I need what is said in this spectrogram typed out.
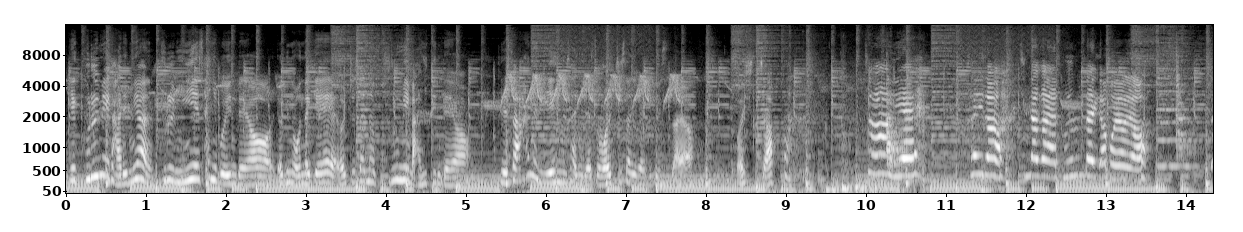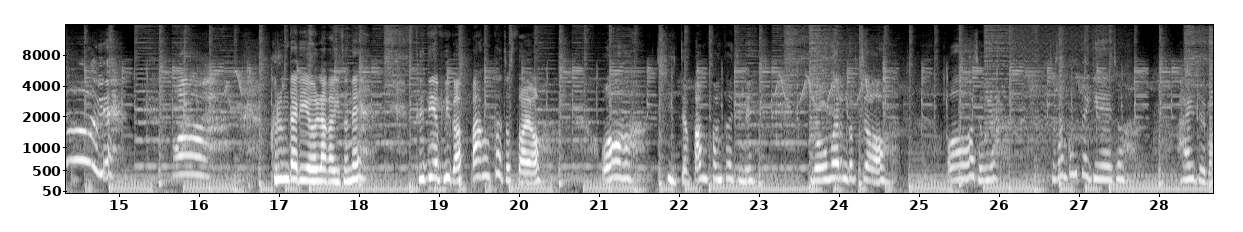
이게 구름이 가리면 구름 위에 산이 보인대요. 여기는 워낙에 월주산은 구름이 많이 낀대요. 그래서 하늘 위에 있는 산이라서 월주산이라고 있어요. 멋있죠? 저 위에 저희가 지나갈 구름다리가 보여요. 저 위에 와 구름다리에 올라가기 전에 드디어 비가 빵 터졌어요. 와 진짜 빵빵 터지네. 너무 아름답죠? 와 저기 저산 꼭대기에 저 바위들 봐.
